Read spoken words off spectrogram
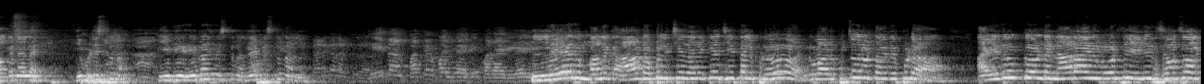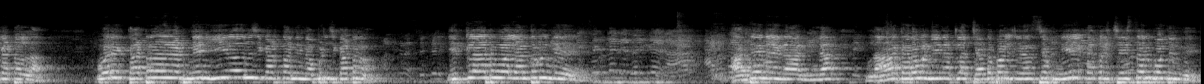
ఒక నెల. ఇప్పుడు ఇస్తున్నా. ఇది ఈ రోజు ఇస్తున్నా. రేపు ఇస్తున్నాను లేదు మనకు ఆ డబ్బులు ఇచ్చేదానికే జీతాలు. ఇప్పుడు నువ్వు ఆడ కూర్చొని ఉంటావు ఎప్పుడు? ఆ ఎదురుక్కో ఉండే నారాయణ మూర్తి ఎనిమిది సంవత్సరాలు కట్టాలా? ఒరే కట్టనట్టు నేను ఈ రోజు నుంచి కడతాను. నేను అప్పటి నుంచి కట్టను. ఇట్లాంటి వాళ్ళు ఎంతమంది? అదే నేను నా నా నేను అట్లా చెడ్డపనులు చేసేపు నీళ్ళు కత్తిరి చేస్తాను పోతుంది.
